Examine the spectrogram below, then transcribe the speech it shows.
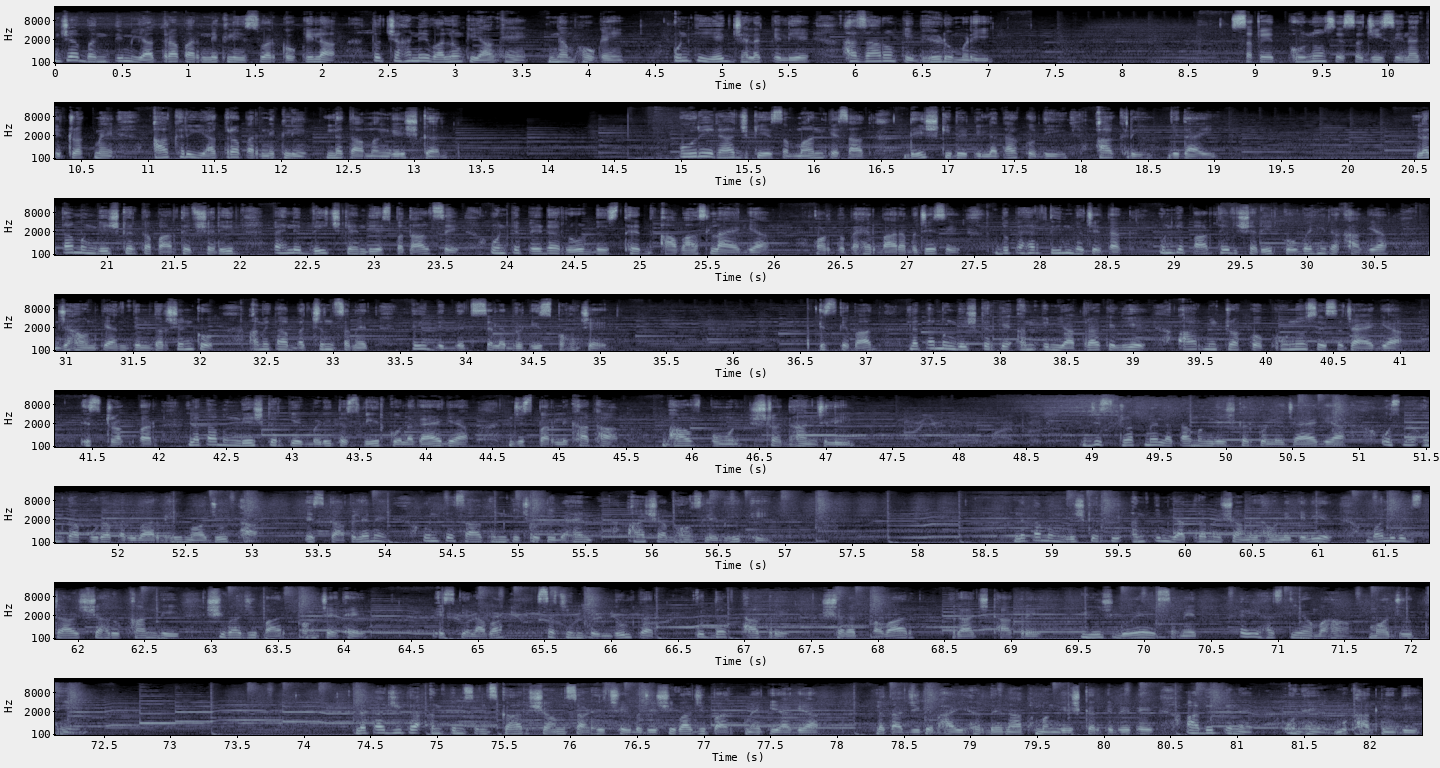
जब अंतिम यात्रा पर निकली स्वर कोकिला तो चाहने वालों की आँखें नम हो गईं। उनकी एक झलक के लिए हज़ारों की भीड़ उमड़ी। सफ़ेद फूलों से सजी सेना के ट्रक में आखिरी यात्रा पर निकली लता मंगेशकर। पूरे राजकीय सम्मान के साथ देश की बेटी लता को दी आखिरी विदाई। लता मंगेशकर का पार्थिव शरीर पहले ब्रीच कैंडी अस्पताल से उनके पेडर रोड स्थित आवास लाया गया। और दोपहर 12 बजे से दोपहर 3 बजे तक उनके पार्थिव शरीर को वहीं रखा गया, जहाँ उनके अंतिम दर्शन को अमिताभ बच्चन समेत कई दिग्गज सेलिब्रिटीज पहुँचे। इसके बाद लता मंगेशकर के अंतिम यात्रा के लिए आर्मी ट्रक को फूलों से सजाया गया। इस ट्रक पर लता मंगेशकर की एक बड़ी तस्वीर को लगाया गया, जिस पर लिखा था, भावपूर्ण श्रद्धांजलि। जिस ट्रक में लता मंगेशकर को ले जाया गया, उसमें उनका पूरा परिवार भी मौजूद था। इस काफिले में उनके साथ उनकी छोटी बहन आशा भोंसले भी थी। लता मंगेशकर की अंतिम यात्रा में शामिल होने के लिए बॉलीवुड स्टार शाहरुख खान भी शिवाजी पार्क पहुँचे थे। इसके अलावा सचिन तेंदुलकर, उद्धव ठाकरे, शरद पवार, राज ठाकरे, पीयूष गोयल समेत कई हस्तियाँ वहाँ मौजूद थीं। लता जी का अंतिम संस्कार शाम साढ़े छह बजे शिवाजी पार्क में किया गया। लता जी के भाई हृदयनाथ मंगेशकर के बेटे आदित्य ने उन्हें मुखाग्नि दी।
